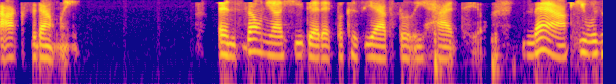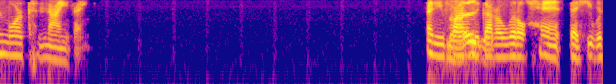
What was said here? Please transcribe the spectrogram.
accidentally. And Sonya, he did it because he absolutely had to. Mac, he was more conniving. And you finally got a little hint that he was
